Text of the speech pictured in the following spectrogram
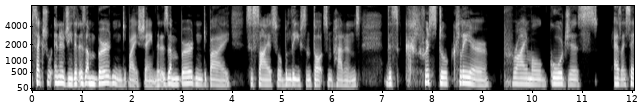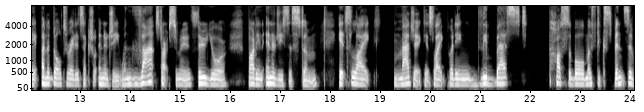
sexual energy that is unburdened by shame, that is unburdened by societal beliefs and thoughts and patterns, this crystal clear, primal, gorgeous, as I say, unadulterated sexual energy, when that starts to move through your body and energy system, it's like magic. It's like putting the best possible, most expensive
